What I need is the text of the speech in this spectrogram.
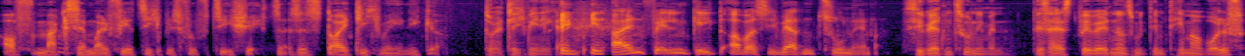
auf maximal 40 bis 50 schätzen. Also es ist deutlich weniger. Deutlich weniger. In, in allen Fällen gilt aber, sie werden zunehmen. Sie werden zunehmen. Das heißt, wir werden uns mit dem Thema Wolf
